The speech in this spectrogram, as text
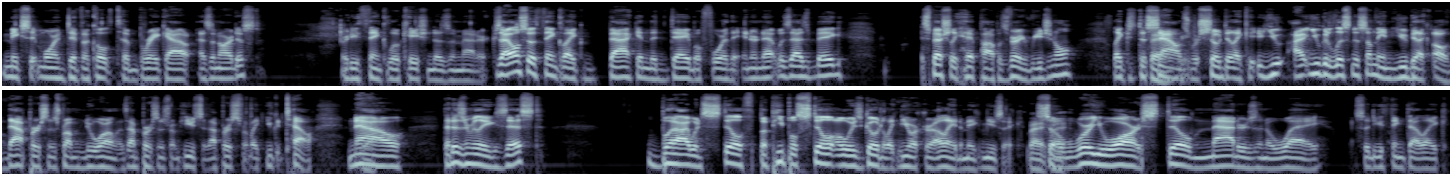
makes it more difficult to break out as an artist? Or do you think location doesn't matter? Because I also think like back in the day before the internet was as big, especially hip hop was very regional. Like the sounds were so like you I, you could listen to something and you'd be like, oh, that person's from New Orleans, that person's from Houston, that person's from like you could tell. Now that doesn't really exist. But I would still, but people still always go to like New York or LA to make music. Right, so right. where you are still matters in a way. So do you think that like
